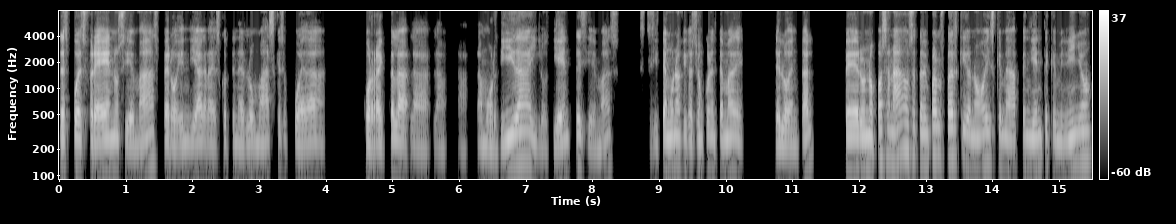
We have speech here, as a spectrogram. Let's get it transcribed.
después frenos y demás, pero hoy en día agradezco tener lo más que se pueda correcta la, la, la, la mordida y los dientes y demás. Este, sí tengo una fijación con el tema de, de lo dental, pero no pasa nada, o sea, también para los padres que digan, no, es que me da pendiente que mi niño,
